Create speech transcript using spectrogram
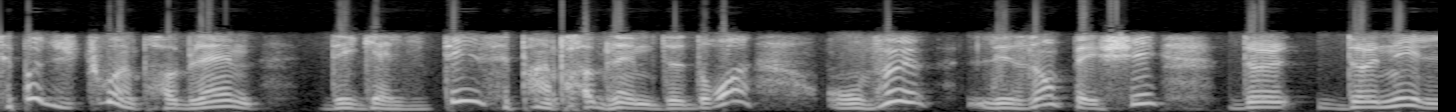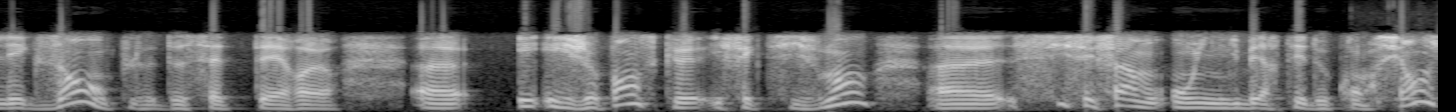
c'est pas du tout un problème d'égalité, c'est pas un problème de droit. On veut les empêcher de donner l'exemple de cette terreur. Euh, et, et, je pense que effectivement, euh, si ces femmes ont une liberté de conscience,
